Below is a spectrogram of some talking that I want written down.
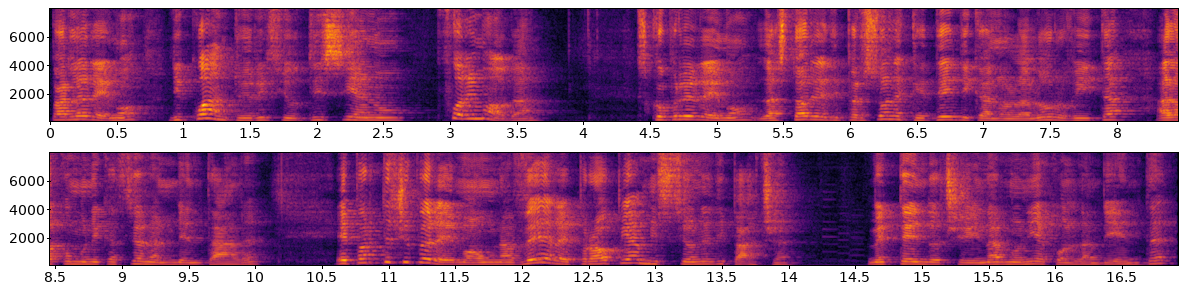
Parleremo di quanto i rifiuti siano fuori moda. Scopriremo la storia di persone che dedicano la loro vita alla comunicazione ambientale e parteciperemo a una vera e propria missione di pace, mettendoci in armonia con l'ambiente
